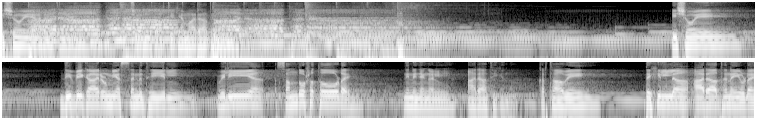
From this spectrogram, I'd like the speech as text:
ഈശോയെ ആരാധന ചേർന്ന് പ്രാർത്ഥിക്കാം ആരാധന. ഈശോയെ ദിവ്യകാരുണ്യ സന്നിധിയിൽ വലിയ സന്തോഷത്തോടെ നിന്നെ ഞങ്ങൾ ആരാധിക്കുന്നു. കർത്താവേ ദഹില്ല ആരാധനയുടെ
